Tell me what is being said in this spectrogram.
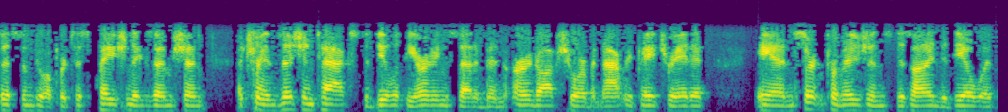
system to a participation exemption, a transition tax to deal with the earnings that have been earned offshore but not repatriated, and certain provisions designed to deal with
